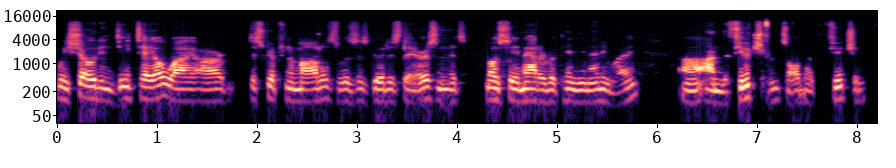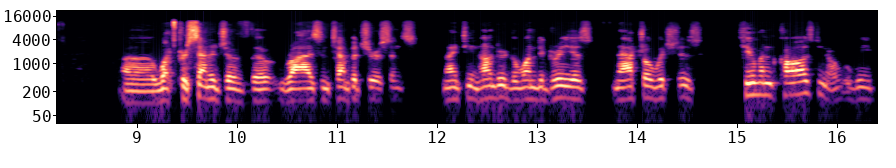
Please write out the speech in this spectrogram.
we showed in detail why our description of models was as good as theirs, and it's mostly a matter of opinion anyway uh, on the future. It's all about the future. Uh, what percentage of the rise in temperature since 1900, the one degree, is natural, which is human caused? You know, we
